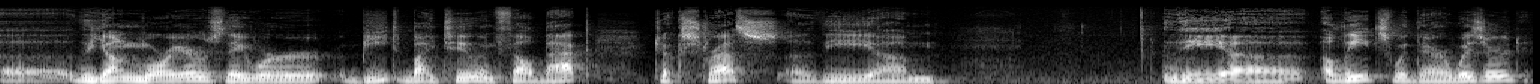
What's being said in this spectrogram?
uh the young warriors. They were beat by two and fell back. Took stress. Uh, the um, the uh, elites with their wizard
